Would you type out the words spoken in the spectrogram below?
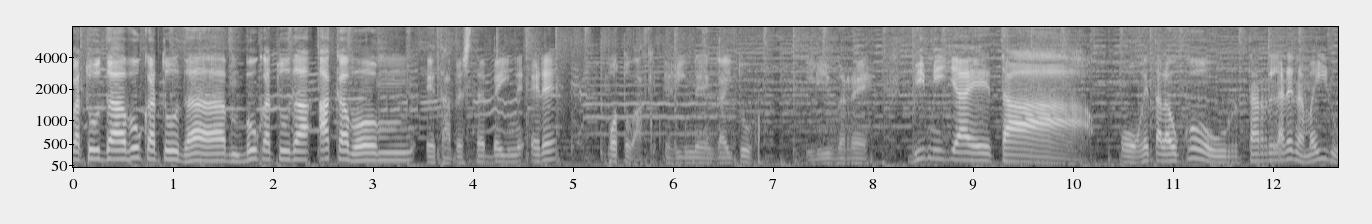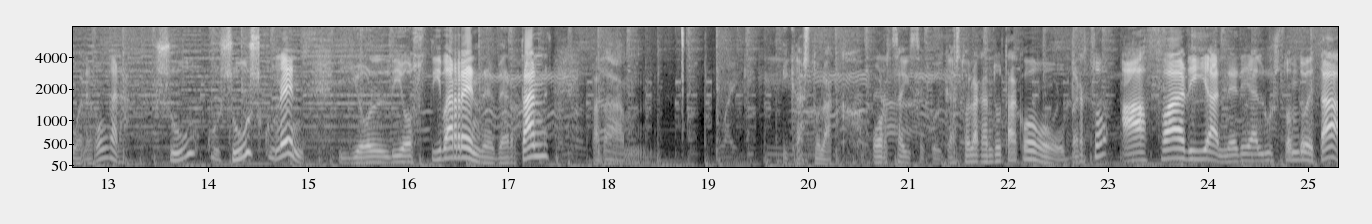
Bukatu da, bukatu da, bukatu da akabom, eta beste behin ere, potoak egin gaitu libre. 2000 eta hogeta lauko urtarlaren amairuan egon gara. Zu, zuzkunen, joldi oztibarren bertan, bada ikastolak hortzaizeko ikastolak antutako bertzo afaria nere alustondo eta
